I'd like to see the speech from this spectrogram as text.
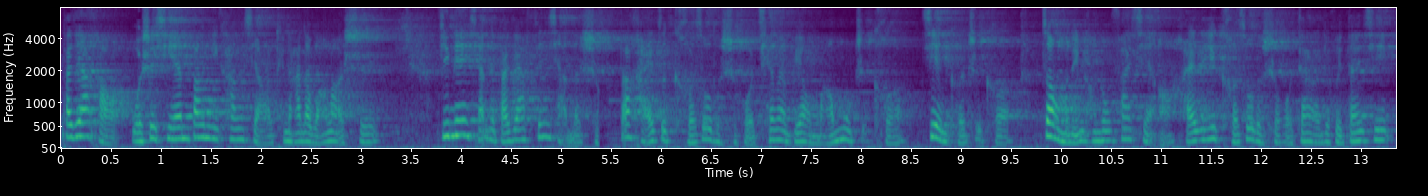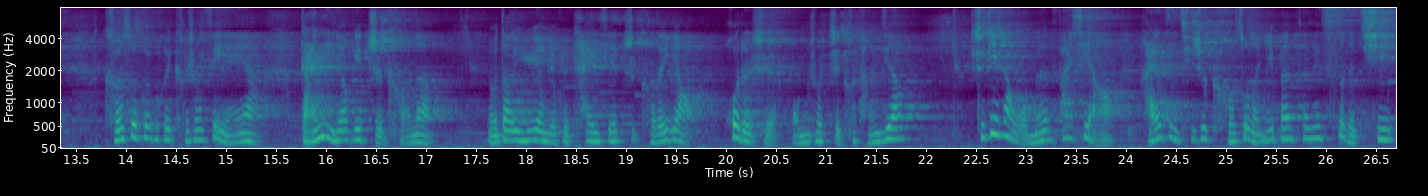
大家好，我是西安邦尼康小儿推拿的王老师。今天想给大家分享的是，当孩子咳嗽的时候，千万不要盲目止咳，见咳止咳。在我们临床中发现啊，孩子一咳嗽的时候，家长就会担心，咳嗽会不会咳成肺炎呀？赶紧要给止咳呢。那么到医院就会开一些止咳的药，或者是我们说止咳糖浆。实际上我们发现啊，孩子其实咳嗽呢，一般分为四个期。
